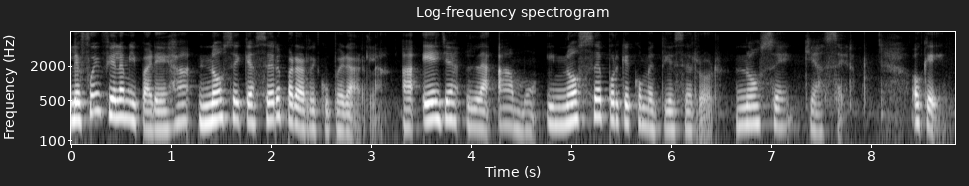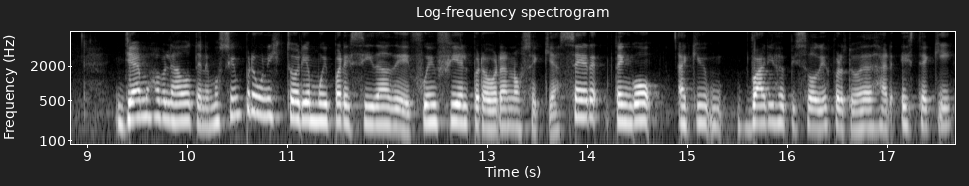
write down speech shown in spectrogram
Le fui infiel a mi pareja, no sé qué hacer para recuperarla. A ella la amo y no sé por qué cometí ese error. No sé qué hacer. Ok, ya hemos hablado, tenemos siempre una historia muy parecida de fui infiel, pero ahora no sé qué hacer. Tengo aquí varios episodios, pero te voy a dejar este aquí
